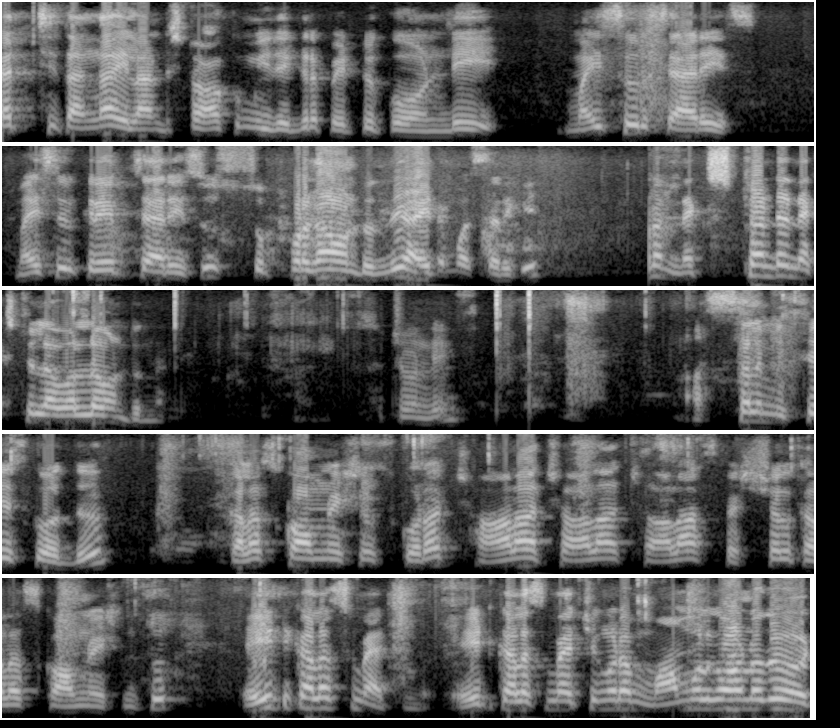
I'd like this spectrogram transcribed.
ఖచ్చితంగా ఇలాంటి స్టాక్ మీ దగ్గర పెట్టుకోండి. మైసూర్ శారీస్ మైసూర్ క్రేప్ శారీస్ సూపర్గా ఉంటుంది ఐటమ్ వచ్చేసరికి. నెక్స్ట్ అంటే నెక్స్ట్ లెవెల్లో ఉంటుందండి. చూడండి. అస్సలు మిస్ చేసుకోవద్దు. కలర్స్ కాంబినేషన్స్ కూడా చాలా చాలా చాలా special colours combinations. Eight colours matching eight colours matching కూడా మామూలుగా ఉండదు.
